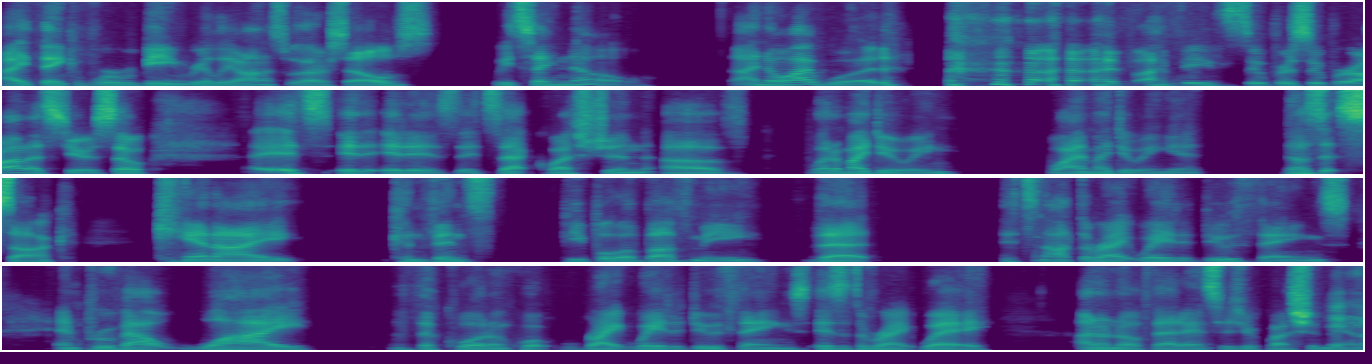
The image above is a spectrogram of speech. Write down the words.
I think if we're being really honest with ourselves, we'd say no. I know I would. if I'm being super super honest here. So it's it, it is it's that question of what am I doing? Why am I doing it? Does it suck? Can I convince people above me that it's not the right way to do things and prove out why the quote unquote right way to do things is the right way. I don't know if that answers your question, man.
